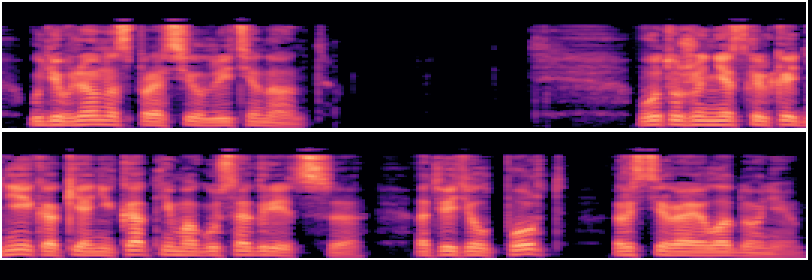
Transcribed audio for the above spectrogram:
— удивленно спросил лейтенант. «Вот уже несколько дней, как я никак не могу согреться», — ответил Порт, растирая ладони.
